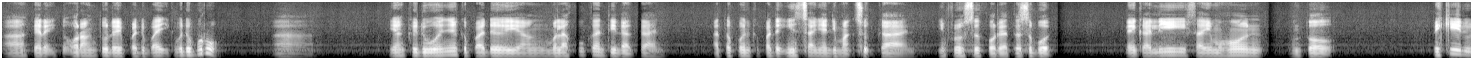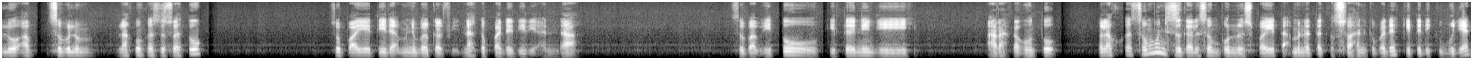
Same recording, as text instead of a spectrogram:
uh, karakter orang tu daripada baik kepada buruk. Uh, yang keduanya kepada yang melakukan tindakan ataupun kepada insan yang dimaksudkan influencer Korea tersebut. Lain kali saya mohon untuk fikir dulu sebelum melakukan sesuatu supaya tidak menimbulkan fitnah kepada diri anda sebab itu kita ni diarahkan untuk melakukan semuanya segala sempurna supaya tak mendatang kesusahan kepada kita di kemudian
